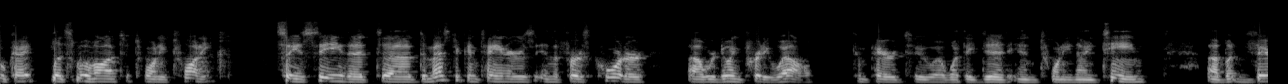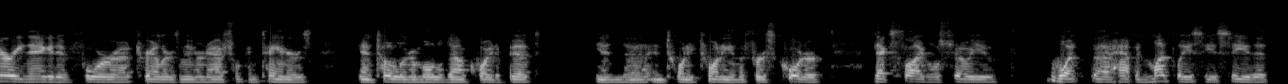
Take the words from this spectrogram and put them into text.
Okay, let's move on to 2020. So you see that uh, domestic containers in the first quarter uh, were doing pretty well compared to uh, what they did in 2019, uh, but very negative for uh, trailers and international containers, and total intermodal down quite a bit in uh, in 2020 in the first quarter. Next slide will show you what happened monthly. So you see that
